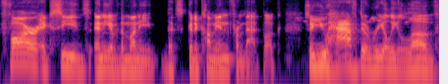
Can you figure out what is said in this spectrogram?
far exceeds any of the money that's going to come in from that book. So you have to really love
